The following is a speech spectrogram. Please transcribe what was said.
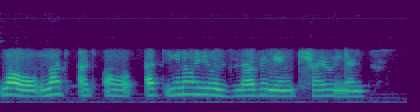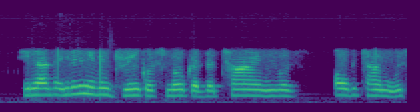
No, not at all. At you know, he was loving and caring, and he doesn't. He didn't even drink or smoke at the time. He was all the time with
